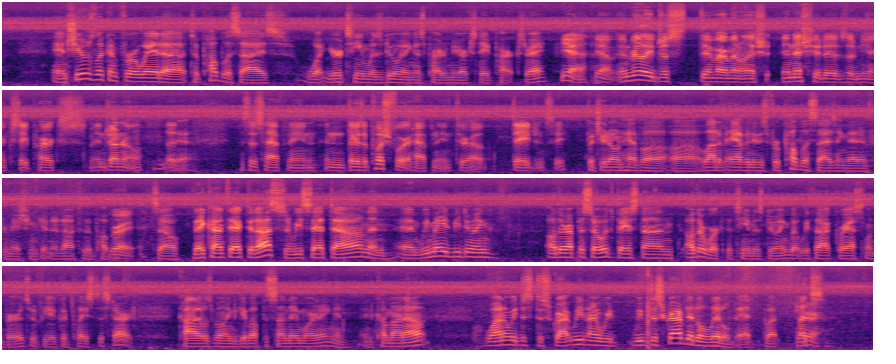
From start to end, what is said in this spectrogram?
and she was looking for a way to, to publicize what your team was doing as part of New York State Parks, right? Yeah, yeah. And really just the environmental ish- initiatives of New York State Parks in general that Yeah. this is happening. And there's a push for it happening throughout the agency. But you don't have a, a lot of avenues for publicizing that information, getting it out to the public. Right. So they contacted us, and we sat down, and, and we may be doing other episodes based on other work the team is doing, but we thought Grassland Birds would be a good place to start. Kyle was willing to give up the Sunday morning and, and come on out. Why don't we just describe? We know we we've described it a little bit, but let's Sure.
